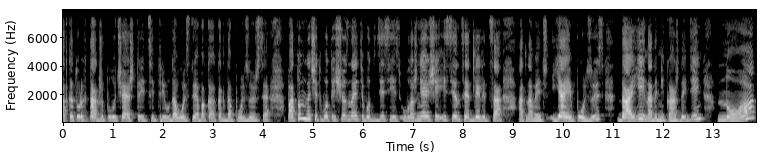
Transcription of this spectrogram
от которых также получаешь 33 удовольствия, пока, когда пользуешься. Потом, значит, вот еще, знаете, вот здесь есть увлажняющая эссенция для лица от Novage. Я ей пользуюсь. Да, ей надо не каждый день, но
